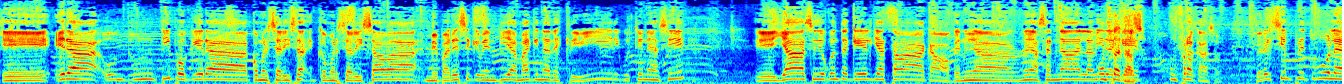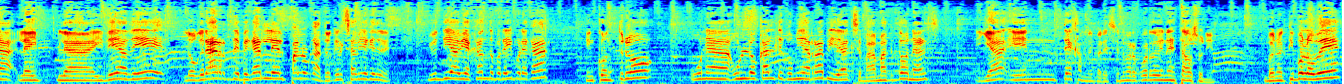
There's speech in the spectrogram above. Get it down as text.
eh, era un, un tipo que era comercializa, comercializaba, me parece que vendía máquinas de escribir y cuestiones así. Eh, ya se dio cuenta que él ya estaba acabado, que no iba, no iba a hacer nada en la vida. Un fracaso. que- un fracaso. Pero él siempre tuvo la, la, la idea de lograr, de pegarle al palo al gato, que él sabía que tenía. Y un día viajando por ahí por acá, encontró una, un local de comida rápida que se llama McDonald's, ya en Texas me parece, no me recuerdo bien en Estados Unidos. Bueno, el tipo lo ve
